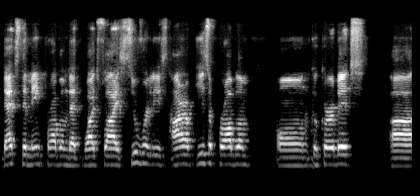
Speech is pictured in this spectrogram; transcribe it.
that's the main problem that whitefly silver leaves are is a problem on cucurbits uh,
